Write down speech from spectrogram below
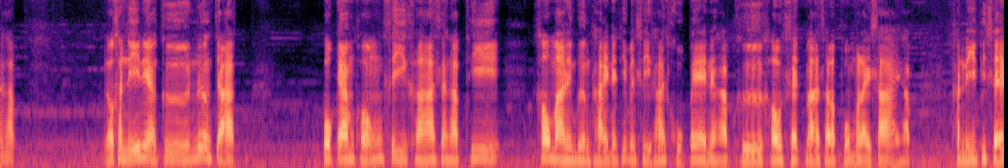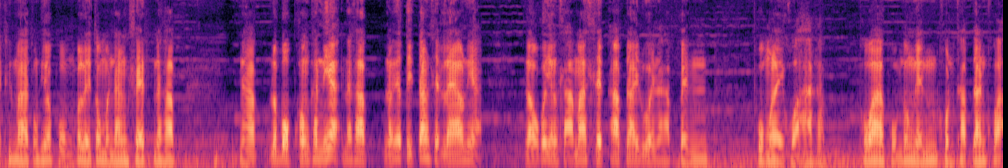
นะครับ แล้วคันนี้เนี่ยคือเนื่องจากโปรแกรมของ C Class นะครับที่เข้ามาในเมืองไทยเนี่ยที่เป็น C Class Coupe นะครับ คือเขาเซตมาสำหรับพวงมาลัยซ้ายครับ คันนี้พิเศษขึ้นมาตรงที่ว่าผมก็เลยต้องมานั่งเซตนะครับนะครับระบบของคันนี้นะครับ หลังจากติดตั้งเสร็จแล้วเนี่ย เราก็ยังสามารถเซตอัพได้ด้วยนะครับ เป็นพวงมาลัยขวาครับ เพราะว่าผมต้องเน้นคนขับด้านขวา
